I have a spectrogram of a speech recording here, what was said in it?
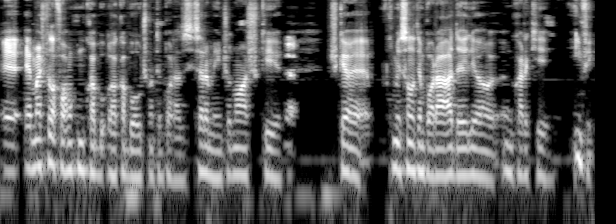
é, é mais pela forma como acabou, acabou, a última temporada, sinceramente. Eu não acho que. É Acho que é começando a temporada, ele é, um cara que. Enfim.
